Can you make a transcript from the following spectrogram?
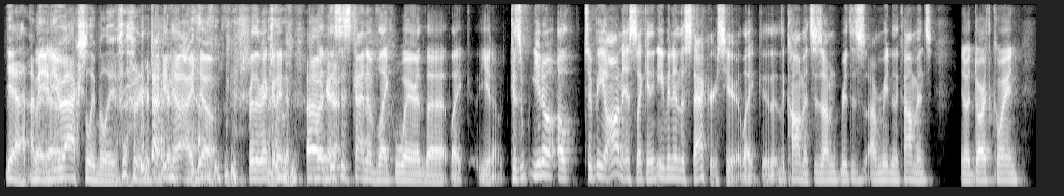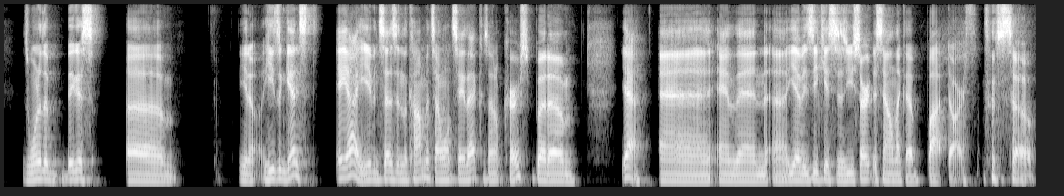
yeah, I But, mean, uh, you actually believe that. I talking- know, I know. For the record, I know. But Okay. this is kind of like where the like you know because you know uh, to be honest, like even in the stackers here, like the, the comments as I'm this is, I'm reading the comments. You know, Darth Coin is one of the biggest. Um, you know, he's against AI. He even says in the comments, I won't say that because I don't curse, but um, yeah. And and then uh, yeah, Ezekiel says you start to sound like a bot Darth. so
